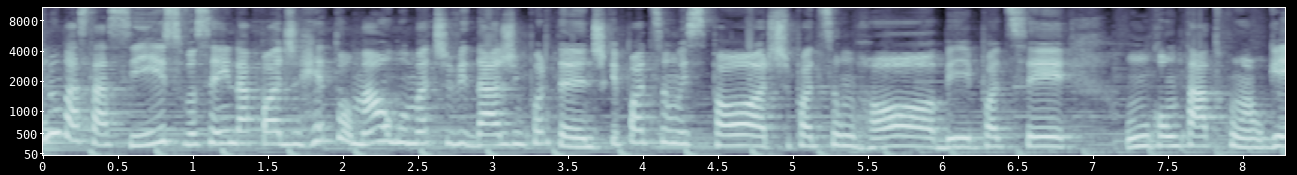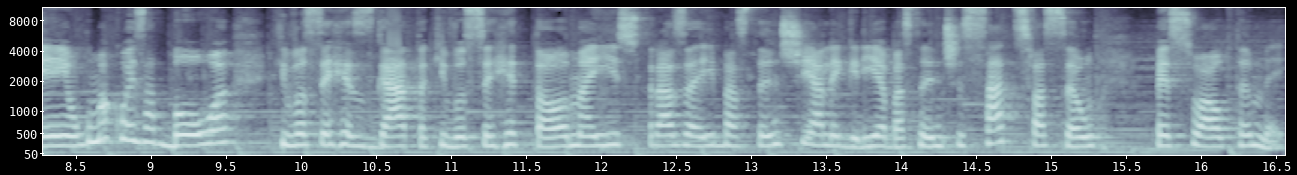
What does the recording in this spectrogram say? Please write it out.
Não bastasse isso, você ainda pode retomar alguma atividade importante, que pode ser um esporte, pode ser um hobby, pode ser um contato com alguém, alguma coisa boa que você resgata, que você retoma, e isso traz aí bastante alegria, bastante satisfação pessoal também,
